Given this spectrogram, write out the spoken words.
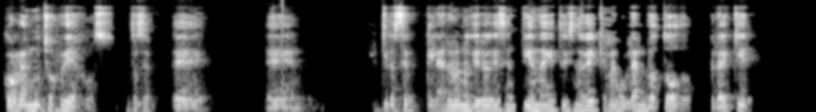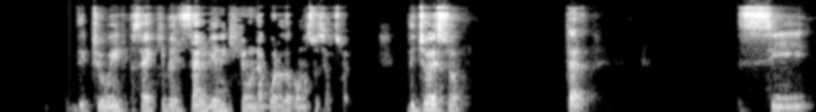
corre muchos riesgos. Entonces, quiero ser claro, no quiero que se entienda que estoy diciendo que hay que regularlo todo, pero hay que distribuir, o sea, hay que pensar bien y que generar un acuerdo como su suelo. Dicho eso, claro, si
